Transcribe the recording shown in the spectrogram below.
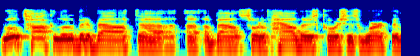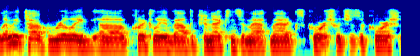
we'll talk a little bit about, uh, uh, about sort of how those courses work, but let me talk really uh, quickly about the Connections in Mathematics course, which is a course,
